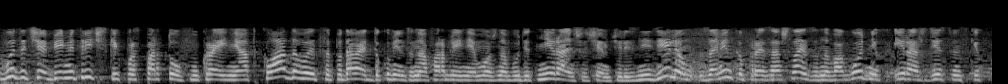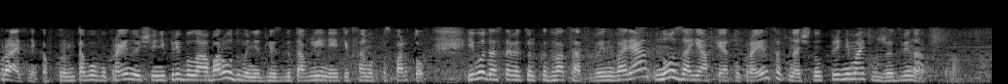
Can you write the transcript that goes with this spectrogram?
Выдача биометрических паспортов в Украине откладывается. Подавать документы на оформление можно будет не раньше, чем через неделю. Заминка произошла из-за новогодних и рождественских праздников. Кроме того, в Украину еще не прибыло оборудование для изготовления этих самых паспортов. Его доставят только 20 января, но заявки от украинцев начнут принимать уже 12 -го.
